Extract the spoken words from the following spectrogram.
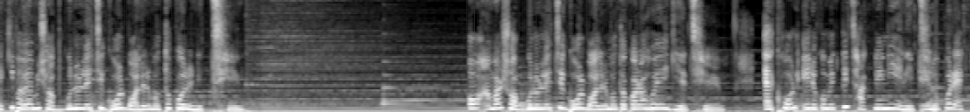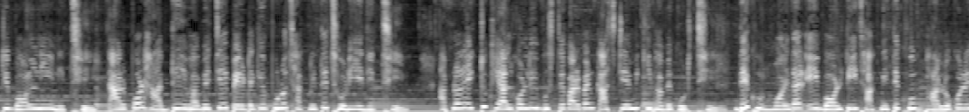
একইভাবে আমি সবগুলো লেচি গোল বলের মতো করে নিচ্ছি। ও আমার সবগুলো লেচি গোল বলের মতো করা হয়ে গিয়েছে। এখন এরকম একটি ছাকনি নিয়ে নিচ্ছি। উপর একটি বল নিয়ে নিচ্ছি। তারপর হাত দিয়ে এভাবে চেপে এটাকে পুরো ছাকনিতে ছড়িয়ে দিচ্ছি। আপনারা একটু খেয়াল করলেই বুঝতে পারবেন কাজটি আমি কীভাবে করছি। দেখুন, ময়দার এই বলটি ছাকনিতে খুব ভালো করে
